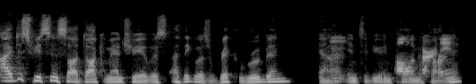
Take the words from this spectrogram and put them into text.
I just recently saw a documentary. It was, I think it was Rick Rubin uh, Mm. interviewing Paul Paul, McCartney. McCartney.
